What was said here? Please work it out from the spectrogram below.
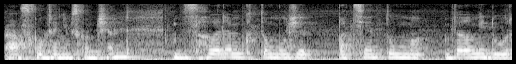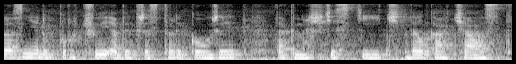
a s kouřením skončili? Vzhledem k tomu, že pacientům velmi důrazně doporučuji, aby přestali kouřit, tak naštěstí velká část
